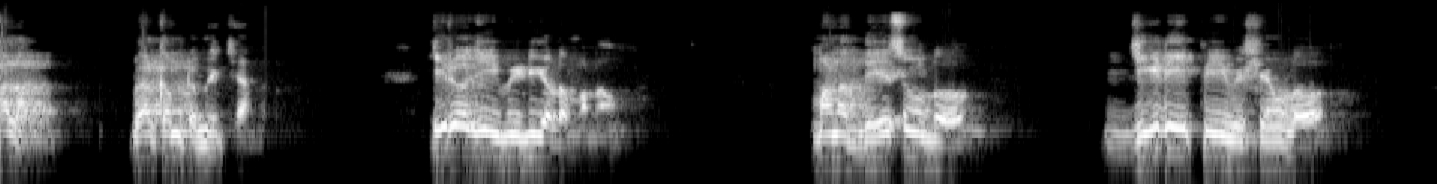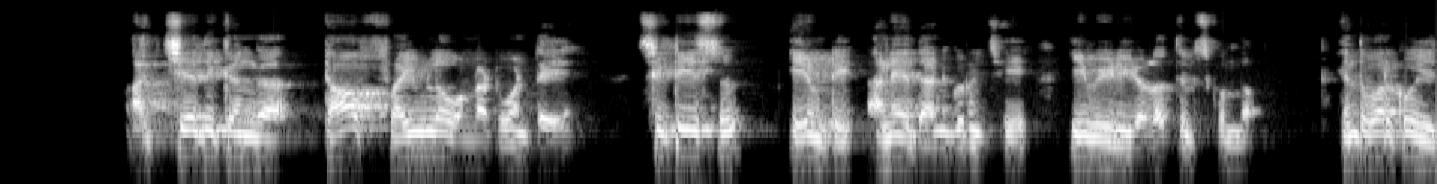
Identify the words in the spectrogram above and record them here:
Hello welcome to my channel. ఈరోజు ఈ వీడియోలో మనం మన దేశంలో జీడిపి విషయంలో అత్యధికంగా టాప్ ఫైవ్లో ఉన్నటువంటి సిటీస్ ఏమిటి అనే దాని గురించి ఈ వీడియోలో తెలుసుకుందాం. ఇంతవరకు ఈ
